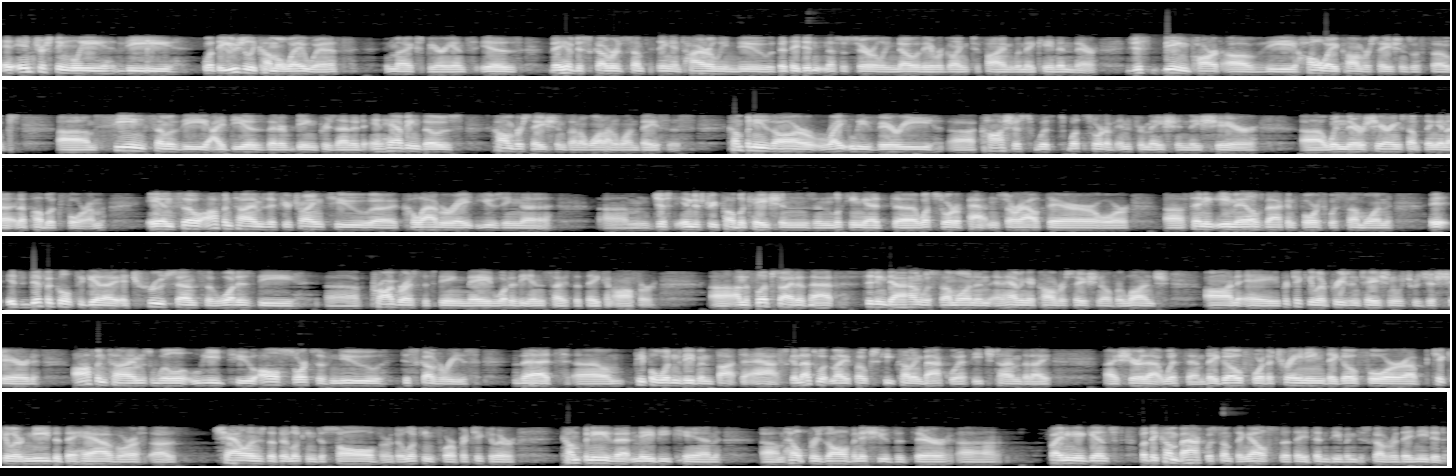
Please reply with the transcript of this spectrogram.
and interestingly, the what they usually come away with, in my experience, is they have discovered something entirely new that they didn't necessarily know they were going to find when they came in there. Just being part of the hallway conversations with folks, um, seeing some of the ideas that are being presented, and having those conversations on a one-on-one basis. Companies are rightly very uh, cautious with what sort of information they share uh, when they're sharing something in a, in a public forum. And so oftentimes if you're trying to uh, collaborate using uh, um, just industry publications and looking at uh, what sort of patents are out there or uh, sending emails back and forth with someone, it, it's difficult to get a, a, true sense of what is the uh, progress that's being made, what are the insights that they can offer. Uh, on the flip side of that, sitting down with someone and, and having a conversation over lunch on a particular presentation which was just shared oftentimes will lead to all sorts of new discoveries that um, people wouldn't have even thought to ask. And that's what my folks keep coming back with each time that I I share that with them. They go for the training, they go for a particular need that they have or a, a challenge that they're looking to solve, or they're looking for a particular company that maybe can um, help resolve an issue that they're uh, fighting against, but they come back with something else that they didn't even discover they needed.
